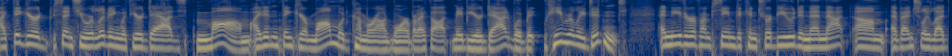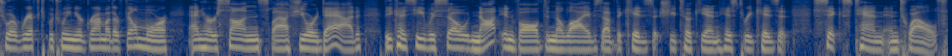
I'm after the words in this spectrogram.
I figured since you were living with your dad's mom, I didn't think your mom would come around more, but I thought maybe your dad would, but he really didn't. And neither of them seemed to contribute. And then that um, eventually led to a rift between your grandmother Fillmore and her son slash your dad because he was so not involved in the lives of the kids that she took in, his three kids at 6, 10, and 12.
